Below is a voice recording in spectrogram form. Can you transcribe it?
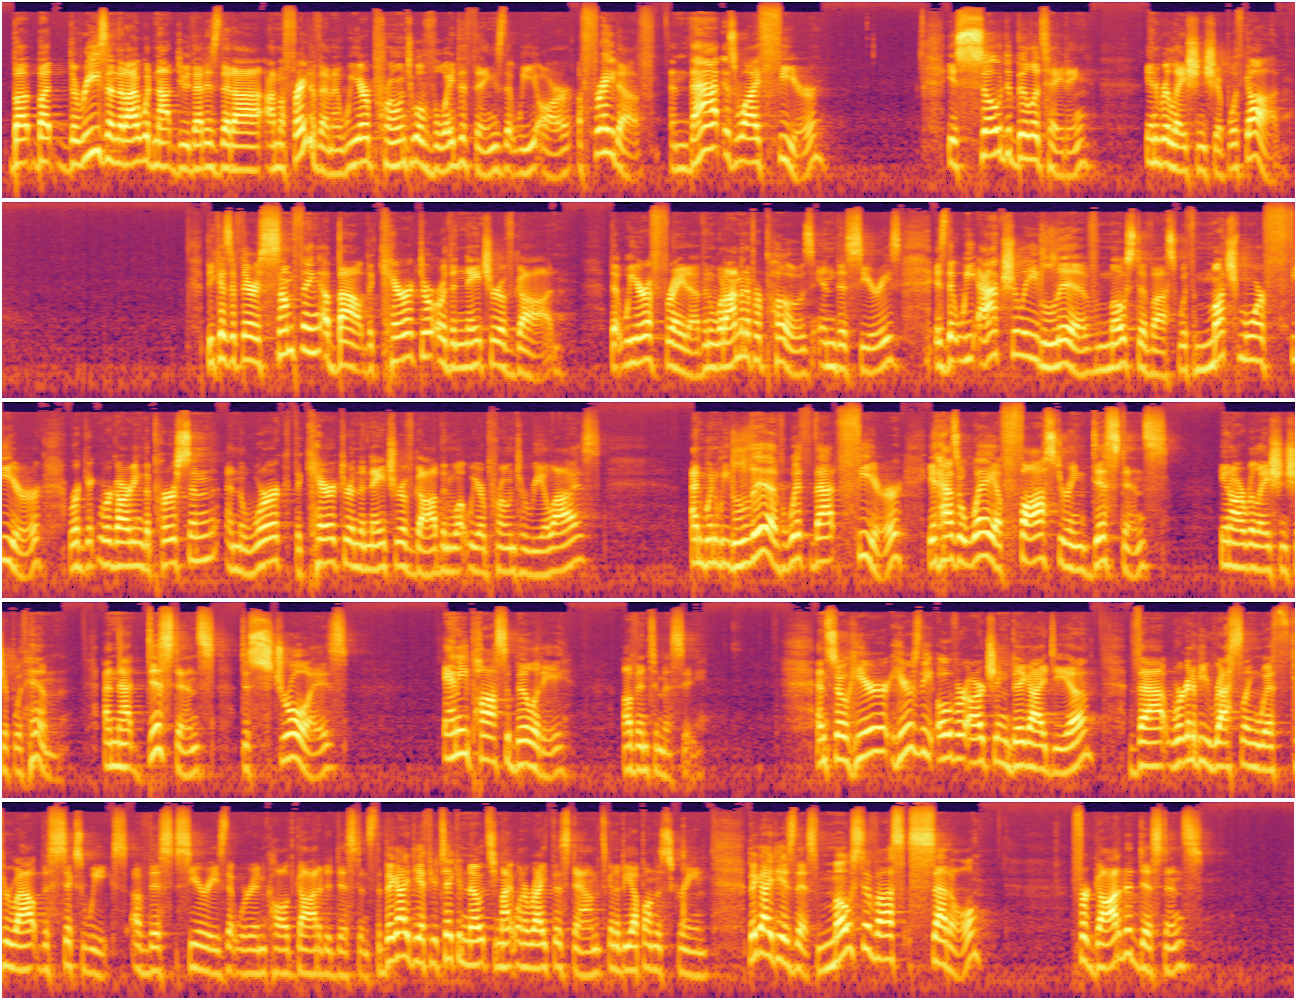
But, but the reason that I would not do that is that uh, I'm afraid of them, and we are prone to avoid the things that we are afraid of. And that is why fear is so debilitating in relationship with God. Because if there is something about the character or the nature of God that we are afraid of. And what I'm going to propose in this series is that we actually live, most of us, with much more fear reg- regarding the person and the work, the character and the nature of God than what we are prone to realize. And when we live with that fear, it has a way of fostering distance in our relationship with Him. And that distance destroys any possibility of intimacy. And so here, here's the overarching big idea that we're going to be wrestling with throughout the six weeks of this series that we're in called God at a Distance. The big idea, if you're taking notes, you might want to write this down. It's going to be up on the screen. Big idea is this most of us settle for God at a distance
